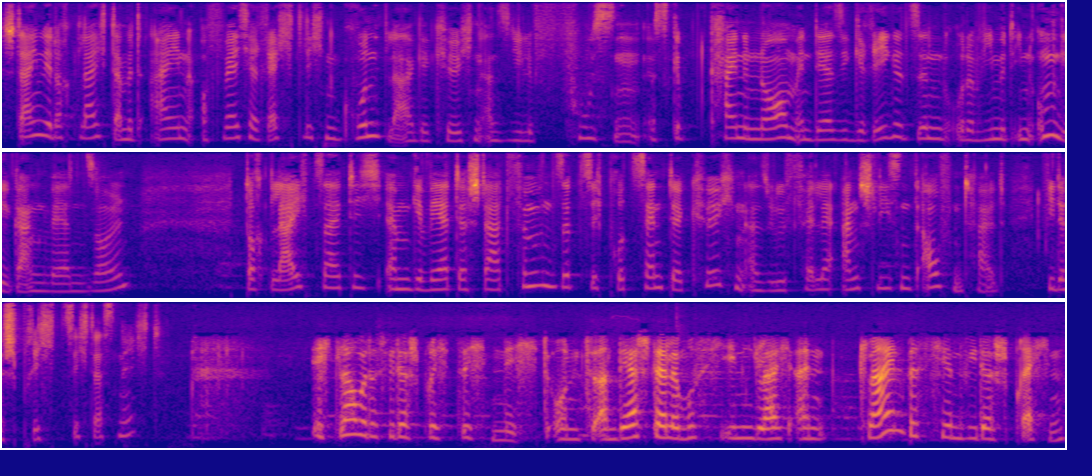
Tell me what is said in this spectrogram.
Steigen wir doch gleich damit ein, auf welcher rechtlichen Grundlage Kirchenasyle fußen. Es gibt keine Norm, in der sie geregelt sind oder wie mit ihnen umgegangen werden sollen. Doch gleichzeitig ähm, gewährt der Staat 75 Prozent der Kirchenasylfälle anschließend Aufenthalt. Widerspricht sich das nicht? Ich glaube, das widerspricht sich nicht. Und an der Stelle muss ich Ihnen gleich ein klein bisschen widersprechen.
